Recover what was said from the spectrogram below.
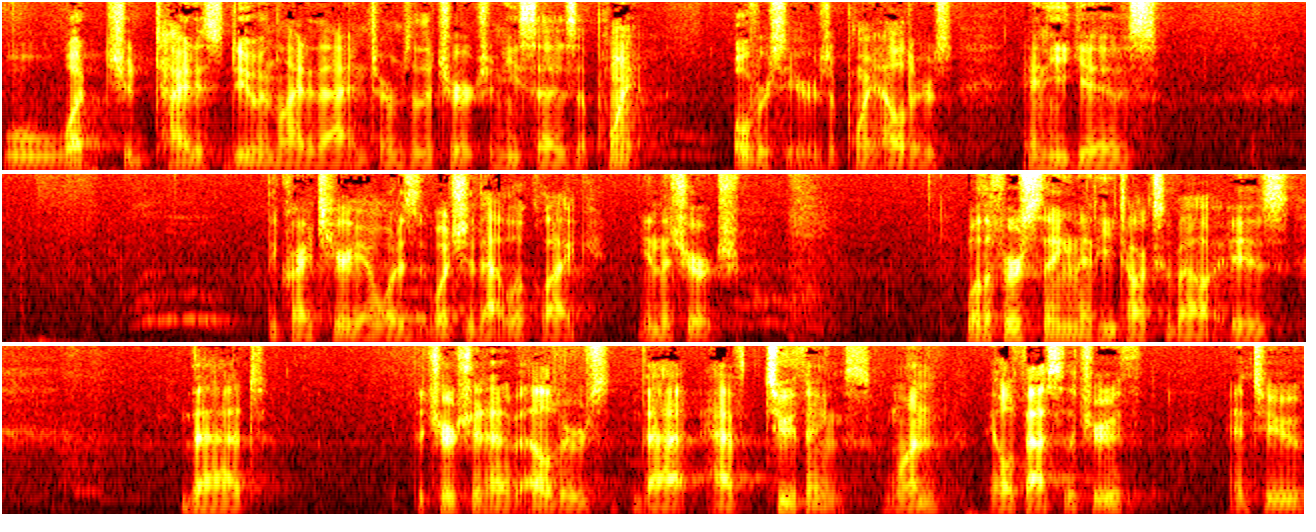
Well, what should Titus do in light of that in terms of the church? And he says, appoint overseers, appoint elders, and he gives the criteria. What is what should that look like in the church? Well, the first thing that he talks about is that the church should have elders that have two things. One, they hold fast to the truth, and two,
